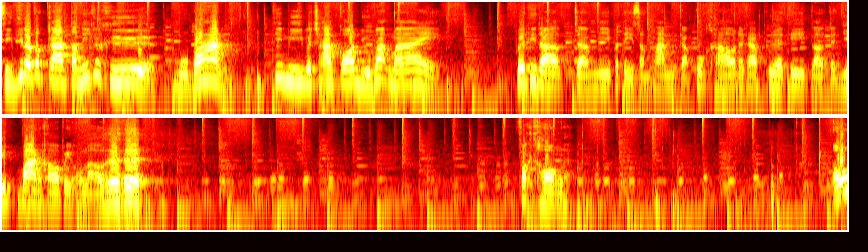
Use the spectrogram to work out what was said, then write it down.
สิ่งที่เราต้องการตอนนี้ก็คือ หมู่บ้าน ที่มีประชากรอยู่มากมาย เพื่อที่เราจะมีปฏิสัมพันธ์กับพวกเขานะครับ เพื่อที่เราจะยึดบ้านเขาเป็นของเราฟักทองเหรอโอ้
